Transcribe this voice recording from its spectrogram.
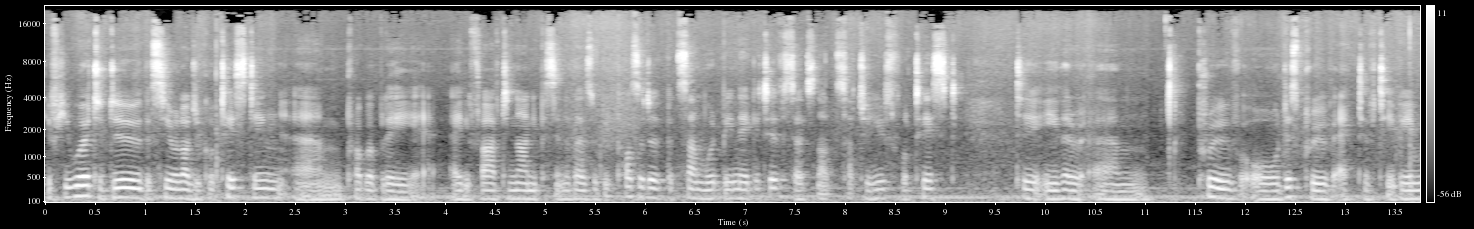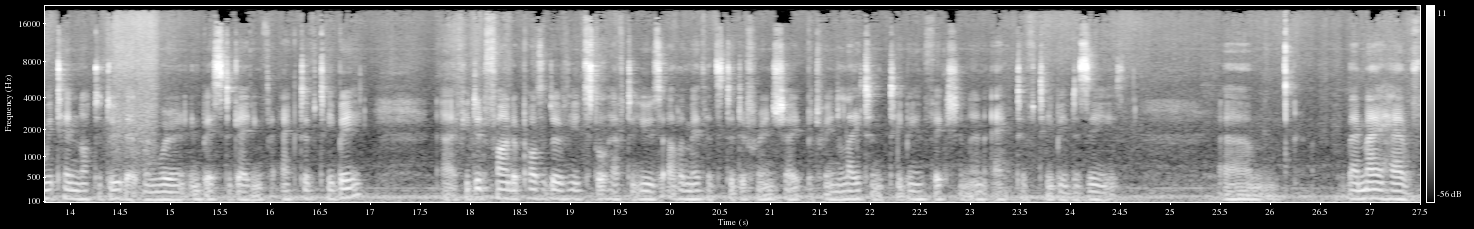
if you were to do the serological testing, um, probably 85 to 90 percent of those would be positive, but some would be negative. So it's not such a useful test to either um, prove or disprove active TB, and we tend not to do that when we're investigating for active TB. Uh, if you did find a positive, you'd still have to use other methods to differentiate between latent TB infection and active TB disease. Um, they may have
